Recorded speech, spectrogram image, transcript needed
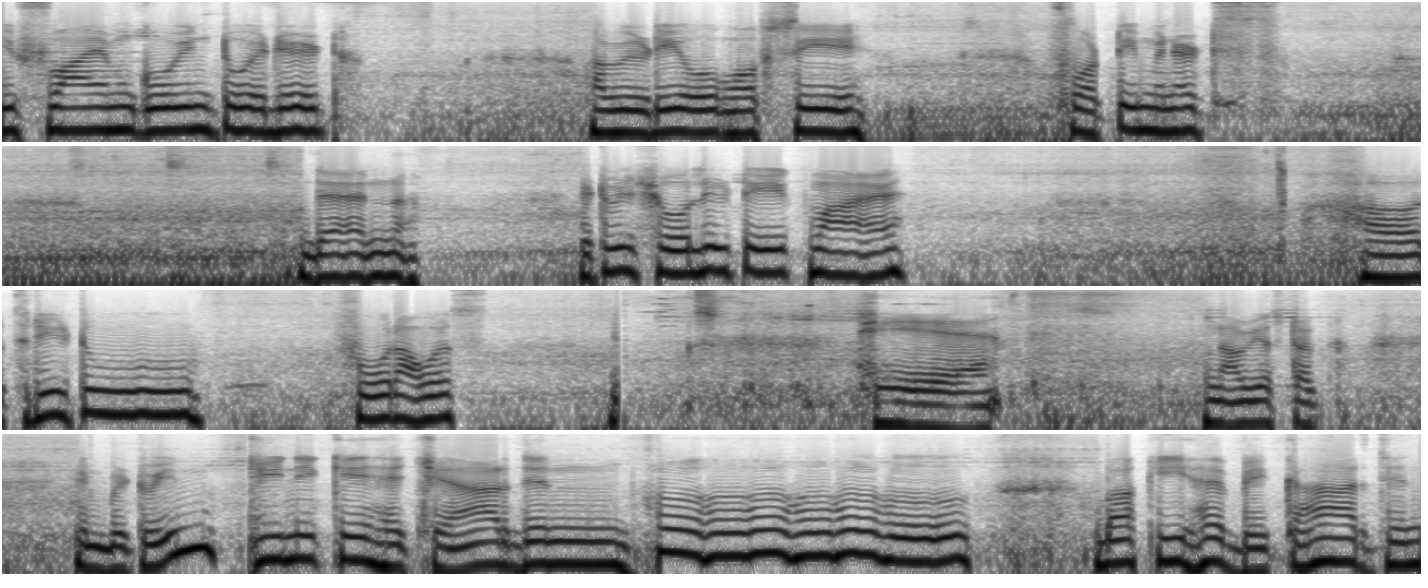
If i am going to edit a video of say 40 minutes then it will surely take my three two four hours now you stuck in between जीने के है चार दिन हो हो बाकी है बेकार दिन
